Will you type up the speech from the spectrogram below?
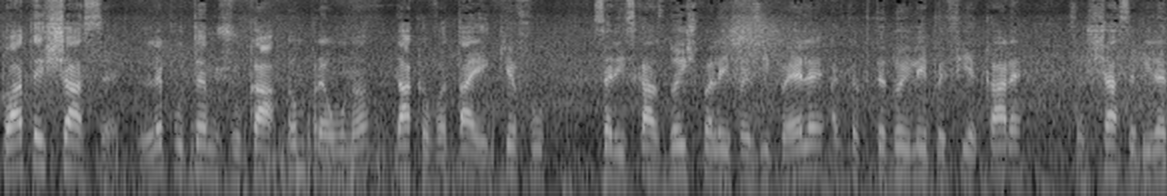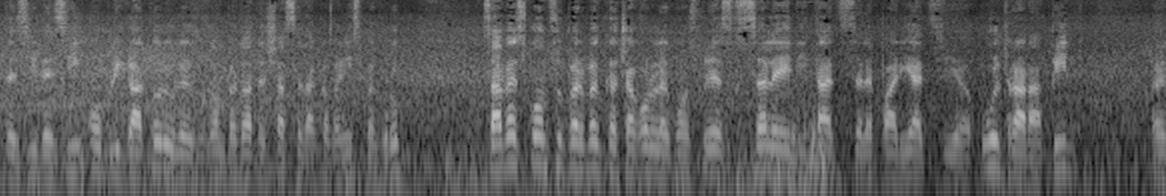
Toate șase le putem juca împreună dacă vă taie cheful să riscați 12 lei pe zi pe ele, adică câte 2 lei pe fiecare. Sunt 6 bilete zi de zi, obligatoriu le jucăm pe toate 6 dacă veniți pe grup. Să aveți cont Superbet că acolo le construiesc, să le editați, să le pariați uh, ultra rapid în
